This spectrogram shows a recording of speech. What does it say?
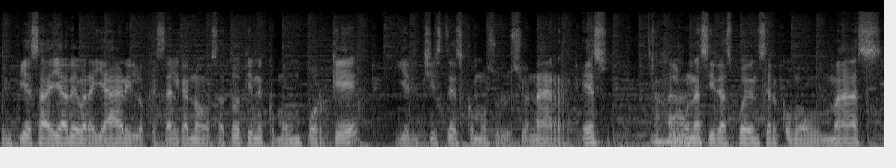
empieza ya a debrayar y lo que salga, no. O sea, todo tiene como un porqué y el chiste es como solucionar eso. Ajá. Algunas ideas pueden ser como más,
